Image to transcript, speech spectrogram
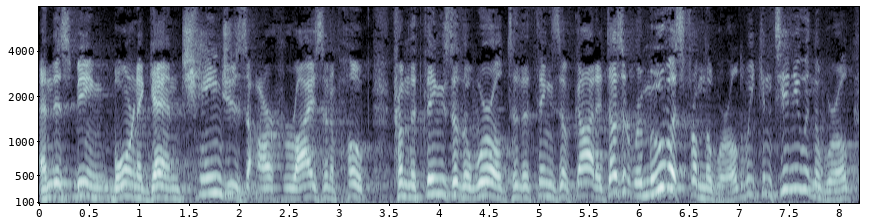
And this being born again changes our horizon of hope from the things of the world to the things of God. It doesn't remove us from the world. We continue in the world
